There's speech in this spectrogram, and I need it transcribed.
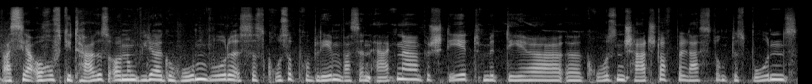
Was ja auch auf die Tagesordnung wieder gehoben wurde, ist das große Problem, was in Erkner besteht mit der äh, großen Schadstoffbelastung des Bodens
